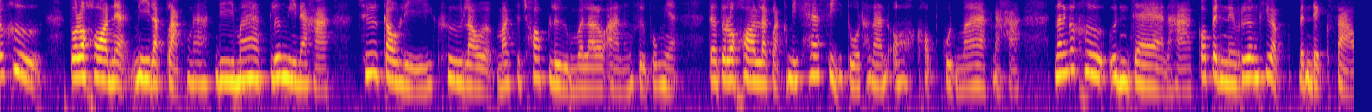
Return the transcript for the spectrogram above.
ก็คือตัวละครเนี่ยมีหลักๆนะดีมากเรื่องนี้นะคะ ชื่อเกาหลีคือเรามักจะชอบลืมเวลาเราอ่านหนังสือพวกเนี้ยแต่ตัวละครหลักๆมีแค่ 4 ตัวเท่านั้นอ๋อขอบคุณมากนะคะ นั่นก็คืออึนแจนะคะ ก็เป็นในเรื่องที่แบบเป็นเด็กสาว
